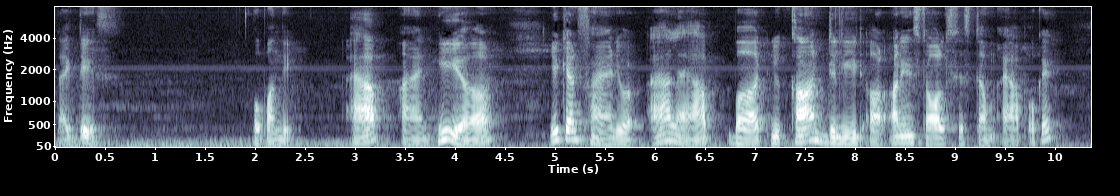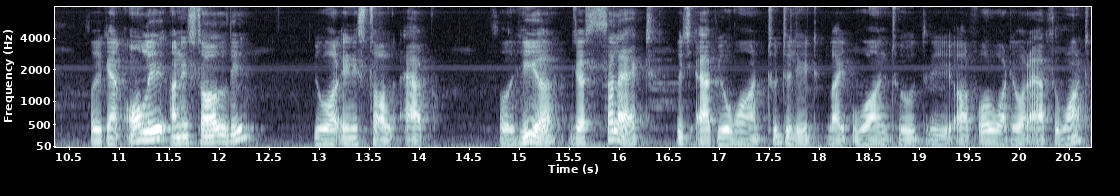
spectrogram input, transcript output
like this. Open the app and here you can find your L app but you can't delete or uninstall system app okay? So you can only uninstall the your installed app. So here just select which app you want to delete like one two three or four whatever apps you want.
